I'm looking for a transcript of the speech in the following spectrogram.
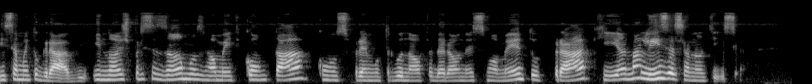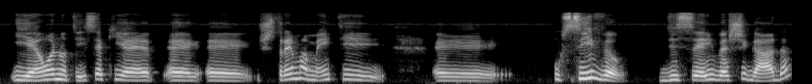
isso é muito grave. E nós precisamos realmente contar com o Supremo Tribunal Federal nesse momento para que analise essa notícia. E é uma notícia que é, é, é extremamente é, possível de ser investigada,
